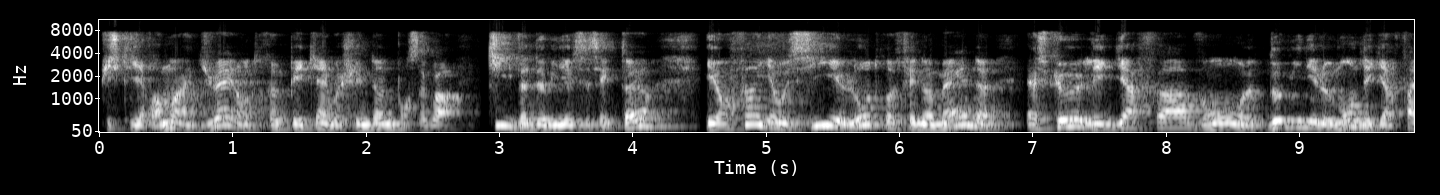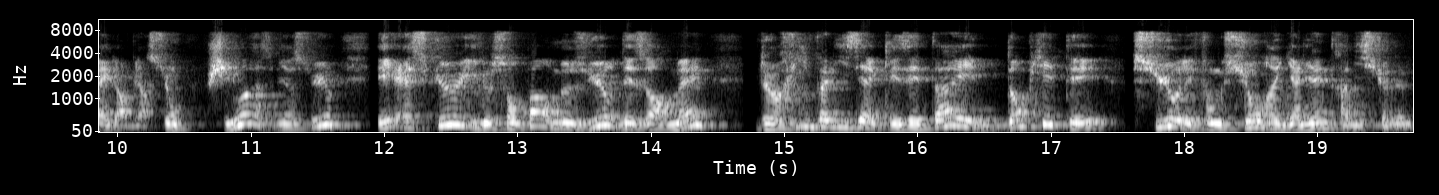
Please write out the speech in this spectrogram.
puisqu'il y a vraiment un duel entre Pékin et Washington pour savoir qui va dominer ce secteur. Et enfin, il y a aussi l'autre phénomène, est-ce que les GAFA vont dominer le monde, les GAFA et leur version chinoise, bien sûr, et est-ce qu'ils ne sont pas en mesure désormais de rivaliser avec les États et d'empiéter sur les fonctions régaliennes traditionnelles?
